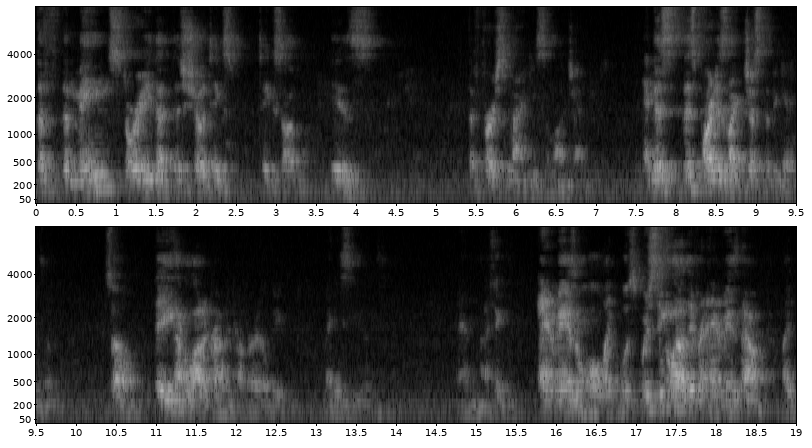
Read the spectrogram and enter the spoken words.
The the main story that this show takes takes up is the first 90 some odd chapters, and this this part is like just the beginnings of it. So they have a lot of ground to cover. It'll be many seasons, and I think anime as a whole, like we're, we're seeing a lot of different animes now, like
